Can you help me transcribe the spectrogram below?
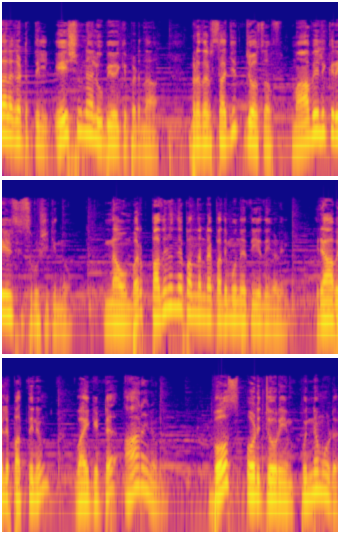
കാലഘട്ടത്തിൽ യേശുവിനാൽ ഉപയോഗിക്കപ്പെടുന്ന ബ്രദർ സജിത് ജോസഫ് മാവേലിക്കരയിൽ ശുശ്രൂഷിക്കുന്നു. നവംബർ പതിനൊന്ന് പന്ത്രണ്ട് പതിമൂന്ന് തീയതികളിൽ രാവിലെ പത്തിനും വൈകിട്ട് ആറിനും ബോസ് ഓഡിറ്റോറിയം പുന്നമൂട്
